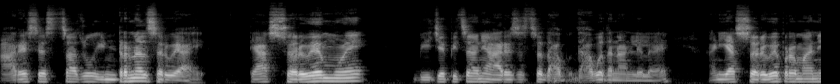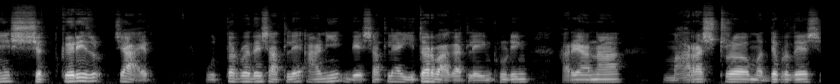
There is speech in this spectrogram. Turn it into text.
आर एस एसचा जो इंटरनल सर्वे आहे त्या सर्वेमुळे बी जे पीचं आणि आर एस एसचं धाब धावधन आणलेलं आहे. आणि या सर्वेप्रमाणे शेतकरी जे आहेत उत्तर प्रदेशातले आणि देशातल्या इतर भागातले इन्क्लुडिंग हरियाणा महाराष्ट्र मध्य प्रदेश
